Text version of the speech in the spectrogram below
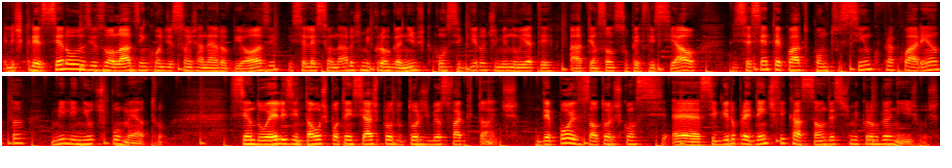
Eles cresceram os isolados em condições de anaerobiose e selecionaram os micro-organismos que conseguiram diminuir a, a tensão superficial de 64,5 para 40 milinewtons por metro sendo eles então os potenciais produtores de biosurfactantes. Depois, os autores é, seguiram para a identificação desses micro-organismos.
